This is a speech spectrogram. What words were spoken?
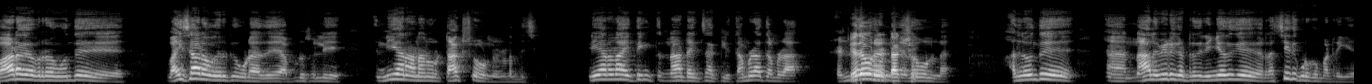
வாடகை விடுறவங்க வந்து வயசானவங்க இருக்கக்கூடாது அப்படின்னு சொல்லி நீயா நானான்னு ஒரு டாக் ஷோ ஒன்று நடந்துச்சு. நீயா நானா ஐ திங்க் நாட் எக்ஸாக்ட்லி தமிழா தமிழா? ரெண்டு ஒரு talk show. இல்லை. அதில் வந்து நாலு வீடு கட்டுறது நீங்கள் எதுக்கு ரசீது கொடுக்க மாட்டீங்க?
